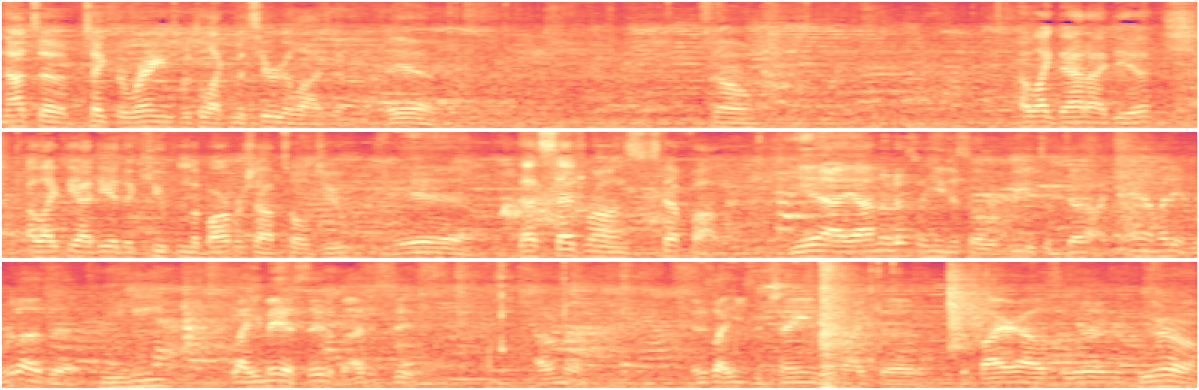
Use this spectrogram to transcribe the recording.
Not to take the reins, but to like materialize it. Yeah. So I like that idea. I like the idea that Q from the barbershop told you. Yeah. That's Cedron's stepfather. Yeah, yeah, I know that's what he just uh, repeated to me. I'm like, damn, I didn't realize that. Mm-hmm. Like he may have said it, but I just didn't. I don't know. And it's like he used to change like the the firehouse or whatever. Yeah.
